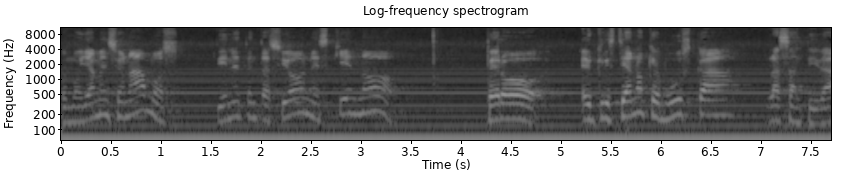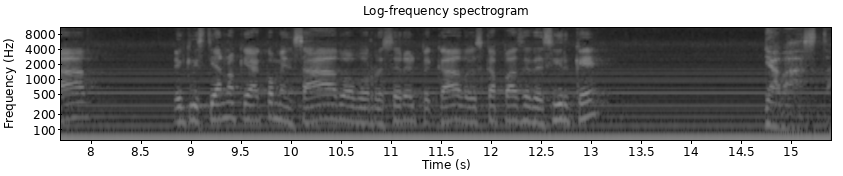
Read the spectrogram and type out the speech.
como ya mencionamos, tiene tentaciones, ¿quién no? Pero el cristiano que busca la santidad, el cristiano que ha comenzado a aborrecer el pecado, es capaz de decir que ya basta.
